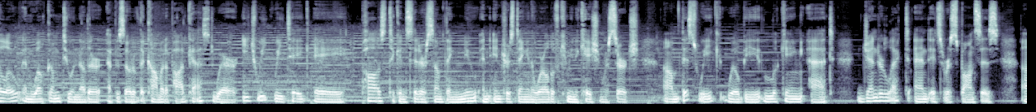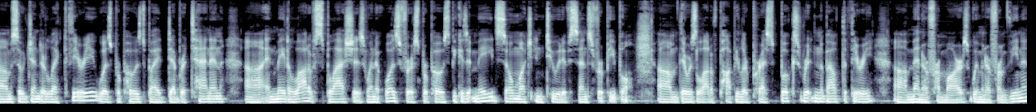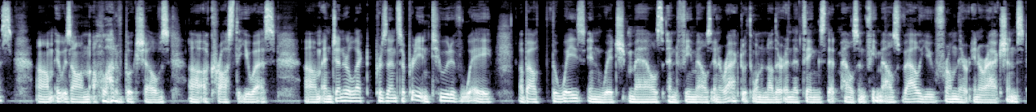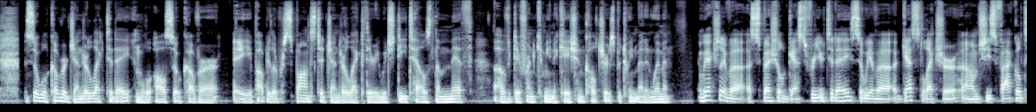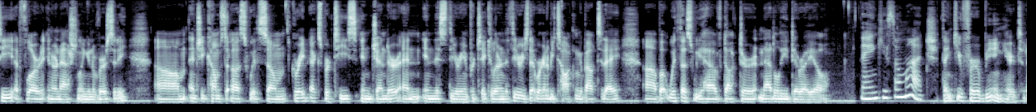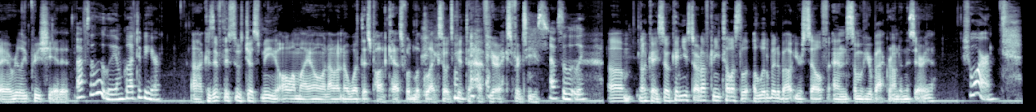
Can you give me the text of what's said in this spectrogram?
Hello, and welcome to another episode of the Cometa podcast, where each week we take a pause to consider something new and interesting in the world of communication research. Um, this week, we'll be looking at genderlect and its responses. Um, so, genderlect theory was proposed by Deborah Tannen uh, and made a lot of splashes when it was first proposed because it made so much intuitive sense for people. Um, there was a lot of popular press books written about the theory. Uh, Men are from Mars, Women are from Venus. Um, it was on a lot of bookshelves uh, across the U.S. Um, and genderlect presents a pretty intuitive way about the ways in which males and females interact with one another and the things that males and females value from their interactions. So we'll cover genderlect today, and we'll also cover a popular response to genderlect theory, which details the myth of different communication cultures between men and women. And we actually have a, a, special guest for you today. So we have a, a guest lecturer. Um, she's faculty at Florida International University, um, and she comes to us with some great expertise in gender and in this theory in particular, and the theories that we're going to be talking about today. Uh, but with us, we have Dr. Natalie Deraillot. Thank you so much. Thank you for being here today. I really appreciate it. Absolutely. I'm glad to be here because uh, if this was just me all on my own, I don't know what this podcast would look like. So it's good to have your expertise. Absolutely. Um, okay, so can you start off? Can you tell us a little bit about yourself and some of your background in this area? Sure.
